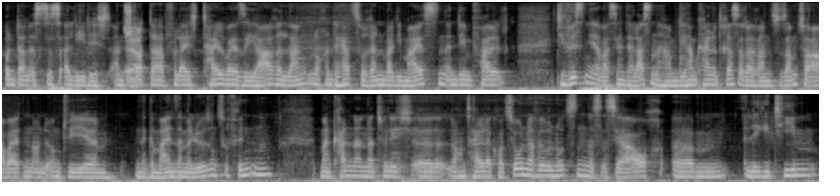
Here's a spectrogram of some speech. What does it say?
und dann ist es erledigt, anstatt ja. da vielleicht teilweise jahrelang noch hinterher zu rennen, weil die meisten in dem Fall, die wissen ja, was sie hinterlassen haben, die haben kein Interesse daran, zusammenzuarbeiten und irgendwie eine gemeinsame Lösung zu finden. Man kann dann natürlich äh, noch einen Teil der Kaution dafür benutzen, das ist ja auch ähm, legitim,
